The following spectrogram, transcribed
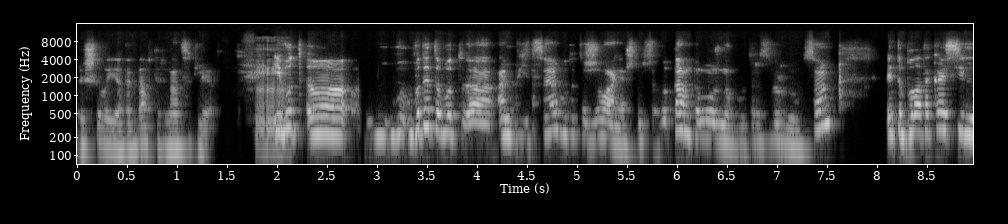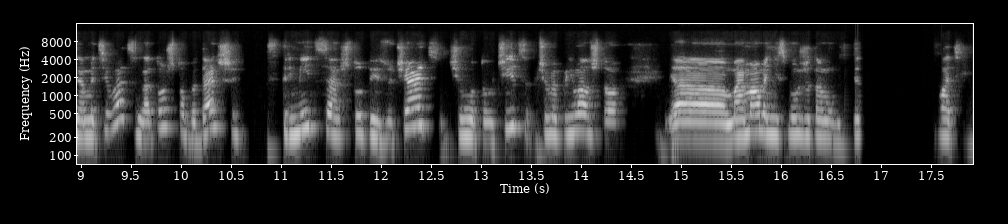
решила я тогда в 13 лет. И вот, э, вот эта вот э, амбиция, вот это желание, что все, вот там-то можно будет развернуться, это была такая сильная мотивация на то, чтобы дальше стремиться что-то изучать, чему-то учиться. Причем я понимала, что э, моя мама не сможет там где-то платить.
